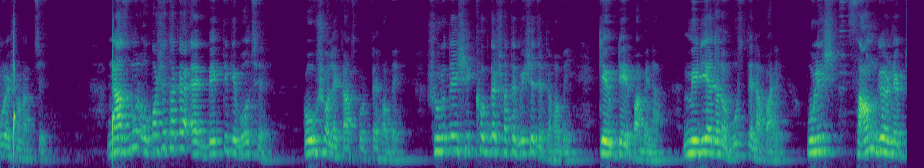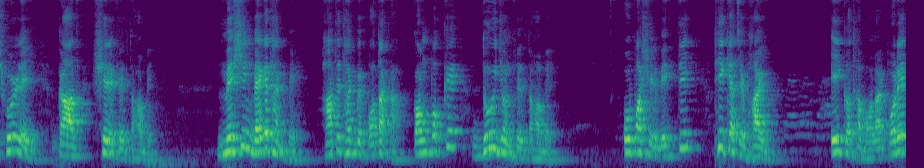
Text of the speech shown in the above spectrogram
পড়ে শোনাচ্ছি। নাজমুল ওপাশে থাকা এক ব্যক্তিকে বলছে কৌশলে কাজ করতে হবে। শুরুতেই শিক্ষকদের সাথে মিশে যেতে হবে। কেউ টের পাবে না। মিডিয়া যেন বুঝতে না পারে। পুলিশ সাউন্ড গ্রেনেড ছুড়লেই কাজ সেরে ফেলতে হবে। মেশিন ব্যাগে থাকবে। হাতে থাকবে পতাকা। কমপক্ষে দুইজন ফেলতে হবে। ওপাশের ব্যক্তি, ঠিক আছে ভাই। এই কথা বলার পরে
